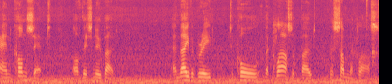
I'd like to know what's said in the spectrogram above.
and concept of this new boat. And they've agreed to call the class of boat the Sumner class.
